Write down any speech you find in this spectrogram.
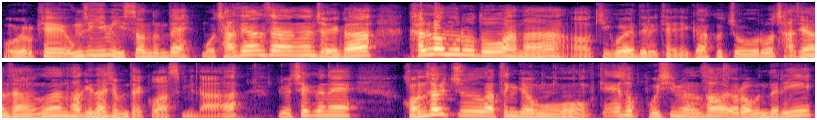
뭐 이렇게 움직임이 있었는데 뭐 자세한 사항은 저희가 칼럼으로도 하나 어, 기고해 드릴 테니까 그쪽으로 자세한 사항은 확인하시면 될 것 같습니다. 그리고 최근에 건설주 같은 경우 계속 보시면서 여러분들이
